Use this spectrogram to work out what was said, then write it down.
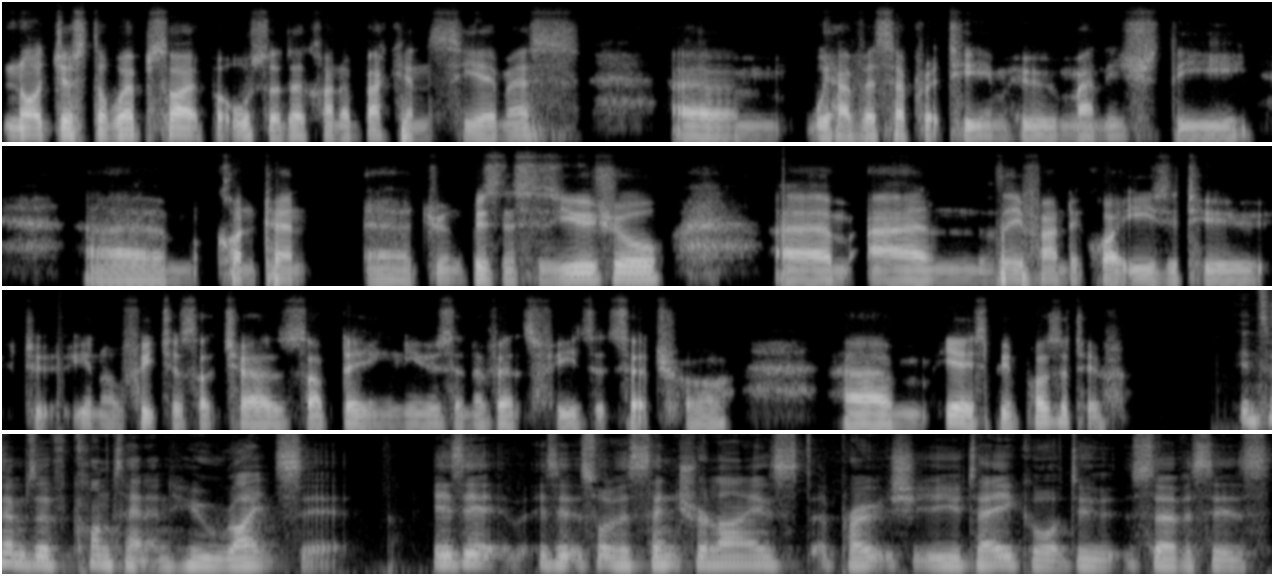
not just the website, but also the kind of backend CMS. Um, we have a separate team who manage the um, content uh, during business as usual. Um, and they found it quite easy to, to, you know, features such as updating news and events feeds, etc. Um, yeah, it's been positive. In terms of content and who writes it, is it is it sort of a centralized approach you take, or do services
